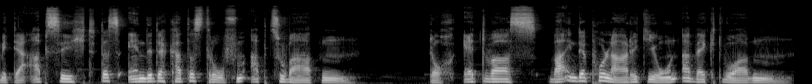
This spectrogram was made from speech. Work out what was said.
mit der Absicht, das Ende der Katastrophen abzuwarten. Doch etwas war in der Polarregion erweckt worden.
